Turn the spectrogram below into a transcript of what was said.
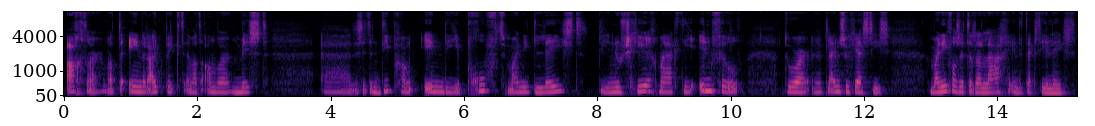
achter, wat de een eruit pikt en wat de ander mist. Uh, er zit een diepgang in die je proeft, maar niet leest die je nieuwsgierig maakt, die je invult door uh, kleine suggesties. Maar in ieder geval zitten er lagen in de tekst die je leest.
